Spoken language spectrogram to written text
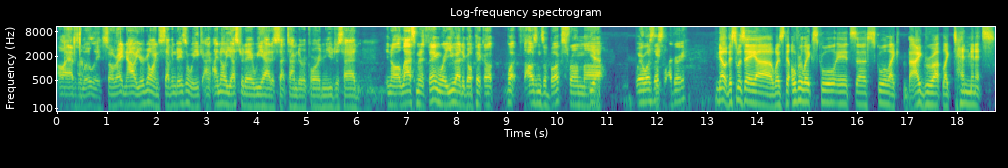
Oh, absolutely. So right now you're going seven days a week. I, I know yesterday we had a set time to record, and you just had, you know, a last minute thing where you had to go pick up what thousands of books from. Uh, Yeah. Where was this library? No, this was a uh, was the Overlake School. It's a school like I grew up like ten minutes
